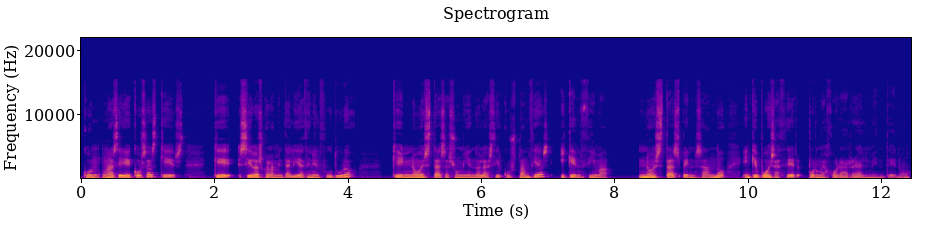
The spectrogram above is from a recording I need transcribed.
con una serie de cosas que es que sigues con la mentalidad en el futuro, que no estás asumiendo las circunstancias y que encima no estás pensando en qué puedes hacer por mejorar realmente, ¿no?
